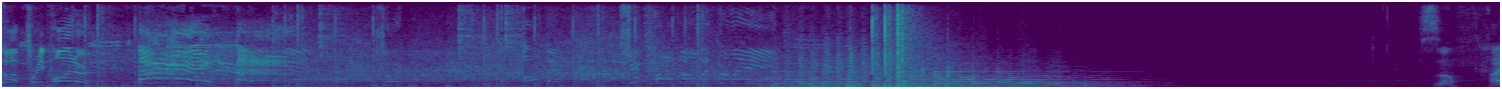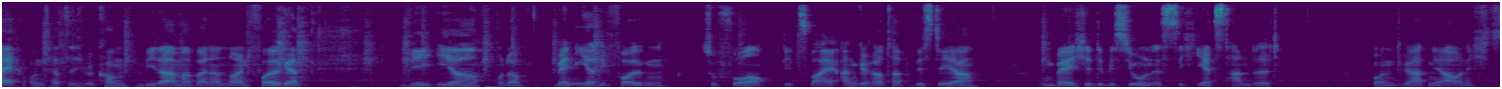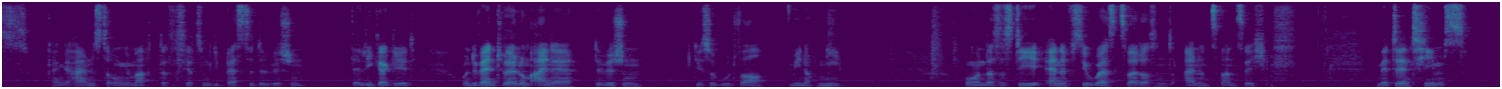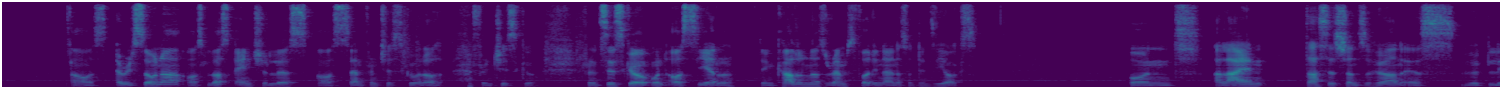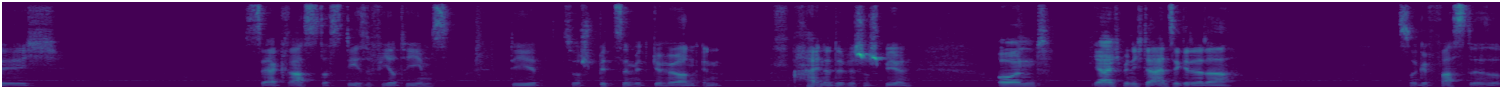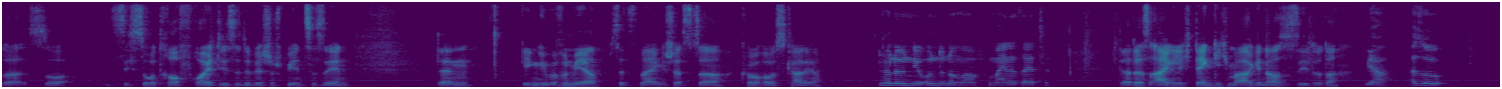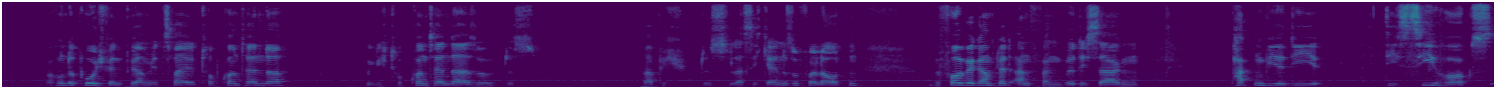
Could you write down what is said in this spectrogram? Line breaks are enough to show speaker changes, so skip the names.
Up, three pointer. Bang! Bang!
Jordan open. Chicago with the lead.
So, hi und herzlich willkommen wieder einmal bei einer neuen Folge. Wie ihr oder wenn ihr die Folgen zuvor, die zwei, angehört habt, wisst ihr ja, um welche Division es sich jetzt handelt. Und wir hatten ja auch nichts, kein Geheimnis darum gemacht, dass es jetzt um die beste Division der Liga geht und eventuell um eine Division, die so gut war wie noch nie. Und das ist die NFC West 2021 mit den Teams aus Arizona, aus Los Angeles, aus San Francisco, aus Francisco, Francisco und aus Seattle, den Cardinals, Rams, 49ers und den Seahawks. Und allein das jetzt schon zu hören ist wirklich sehr krass, dass diese vier Teams, die zur Spitze mitgehören, in einer Division spielen. Und ja, ich bin nicht der Einzige, der da so gefasst ist oder so sich so drauf freut, diese Division spielen zu sehen. Denn gegenüber von mir sitzt mein geschätzter Co-Host Kadia,
Hallo in die Runde nochmal von meiner Seite.
Der das eigentlich, denke ich mal, genauso sieht, oder?
Ja, also 100 Pro, ich finde, wir haben hier zwei Top-Contender. Wirklich Top-Contender, also das hab ich, das lasse ich gerne so verlauten. Bevor wir komplett anfangen, würde ich sagen, packen wir die, die Seahawks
